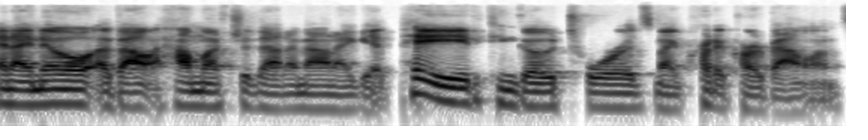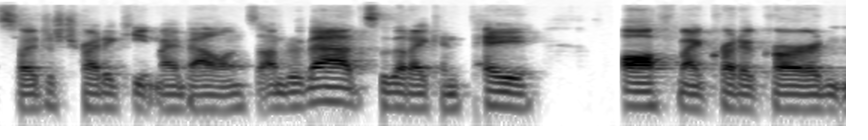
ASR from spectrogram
And I know about how much of that amount I get paid can go towards my credit card balance. So I just try to keep my balance under that so that I can pay off my credit card.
